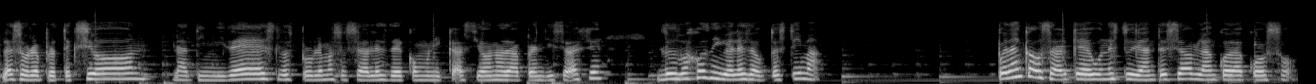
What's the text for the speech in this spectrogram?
La sobreprotección, la timidez, los problemas sociales de comunicación o de aprendizaje, los bajos niveles de autoestima. Pueden causar que un estudiante sea blanco de acoso.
